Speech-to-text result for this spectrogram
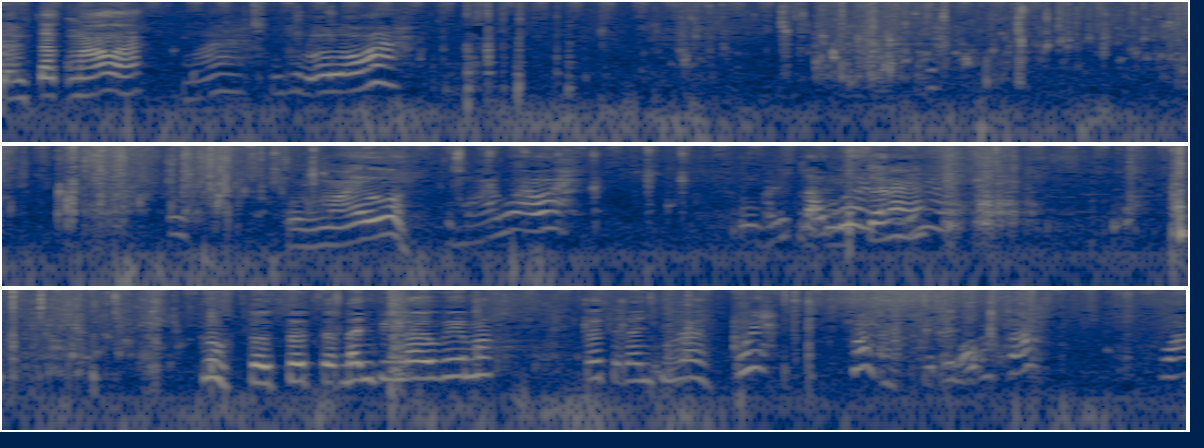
thằng tật máu à má không lo mày ơi. Mày quá ơi. Đóng cái này. nụ từ từ từ đánh phi lên viêm á. Từ từ đánh phi lên, ui. À, từ đánh phi lơ qua qua qua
